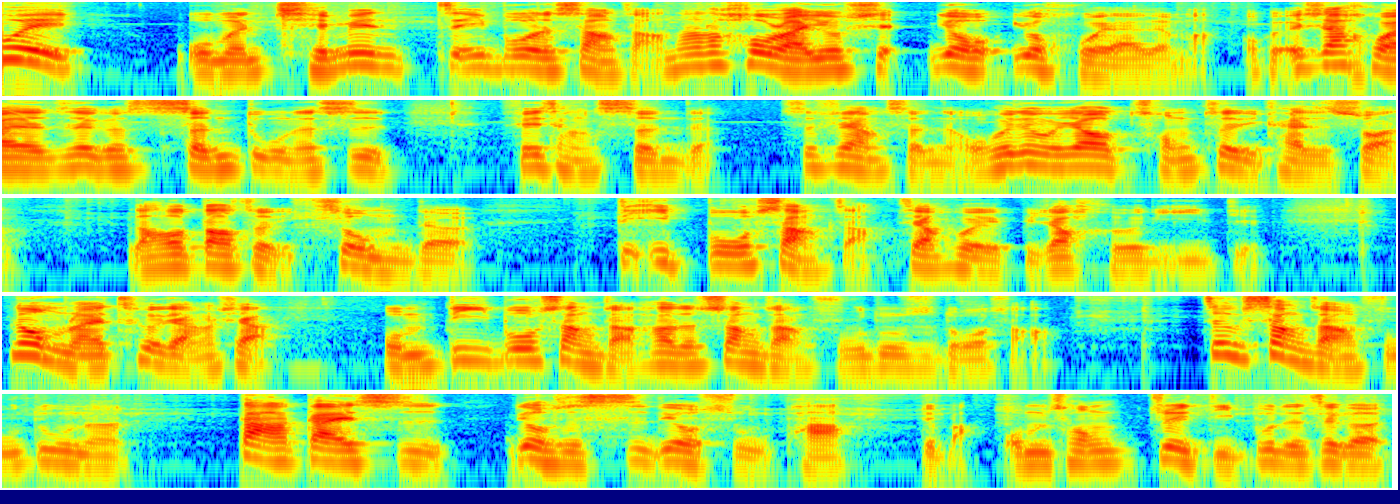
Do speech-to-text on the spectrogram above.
为我们前面这一波的上涨，那它后来又现又又回来了嘛？OK，而且它回来的这个深度呢是非常深的，是非常深的。我会认为要从这里开始算，然后到这里是我们的第一波上涨，这样会比较合理一点。那我们来测量一下，我们第一波上涨它的上涨幅度是多少？这个上涨幅度呢，大概是六十四、六十五趴，对吧？我们从最底部的这个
